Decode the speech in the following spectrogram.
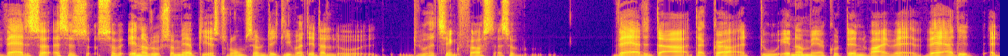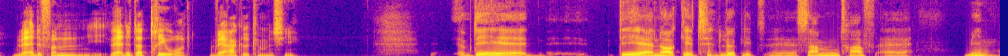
hvad er det så, altså så, så ender du så med at blive astronom, selvom det ikke lige var det, der lå, du havde tænkt først. Altså, hvad er det, der, der gør, at du ender med at gå den vej? Hvad, hvad, er, det, at, hvad, er, det for en, hvad er det, der driver værket, kan man sige? Jamen det, det er nok et lykkeligt øh, sammentræf af min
